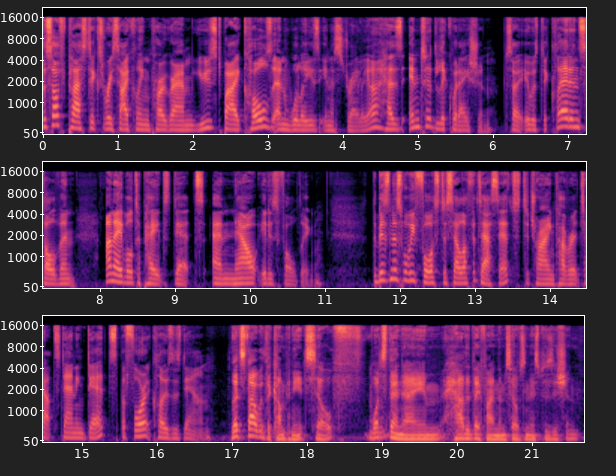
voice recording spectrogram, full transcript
The soft plastics recycling program used by Coles and Woolies in Australia has entered liquidation. So it was declared insolvent, unable to pay its debts, and now it is folding. The business will be forced to sell off its assets to try and cover its outstanding debts before it closes down. Let's start with the company itself. What's mm-hmm. their name? How did they find themselves in this position?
